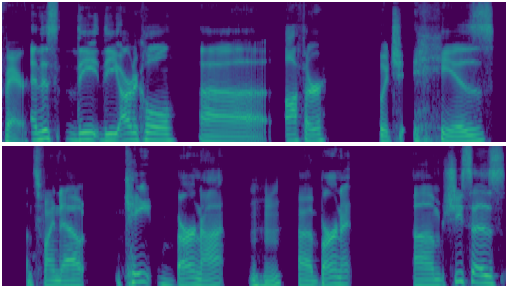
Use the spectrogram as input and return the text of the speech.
fair. And this the the article uh author, which is let's find out, Kate Bernot, hmm uh Bernot. Um, she says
